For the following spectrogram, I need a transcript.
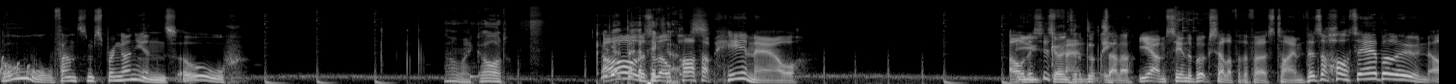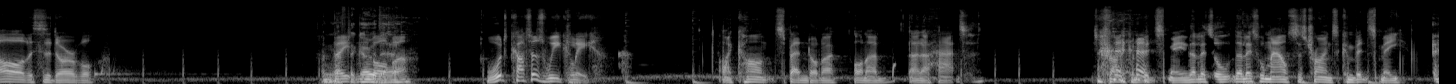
Oh, found some spring onions. Oh, Oh my god. Can Oh, better there's a little pickaxe? path up here now. Oh, Are you this is going to the bookseller? Yeah, I'm seeing the bookseller for the first time. There's a hot air balloon. Oh, this is adorable. I'm gonna have to and go there. Bother. Woodcutters Weekly. I can't spend on a on a on a hat. He's trying to convince me. The little the little mouse is trying to convince me.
